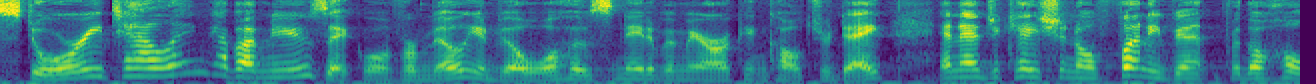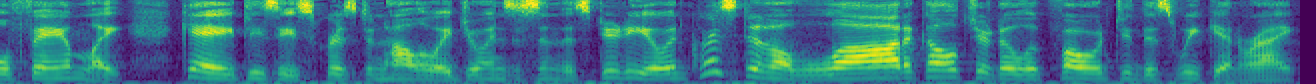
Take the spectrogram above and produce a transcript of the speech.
storytelling? How about music? Well, Vermilionville will host Native American Culture Day, an educational fun event for the whole family. KATC's Kristen Holloway joins us in the studio. And Kristen, a lot of culture to look forward to this weekend, right?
